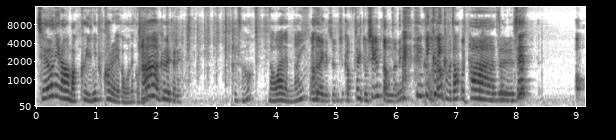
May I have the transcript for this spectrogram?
재현이랑 마크 유니포카를 얘가 원했거든요. 아, 그래, 그래. 그래서 나와야 됐나잉? 아, 나 이거 지금 갑자기 좀 식은땀 나네. 핑크 핑크부터 하나 둘, 둘 셋. 어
